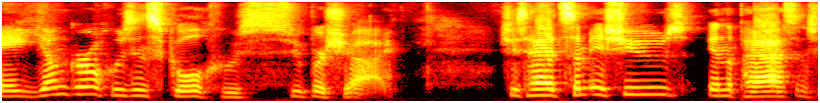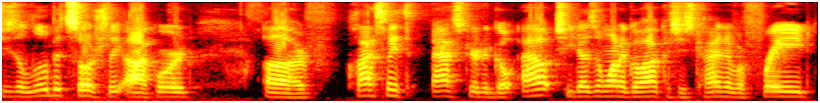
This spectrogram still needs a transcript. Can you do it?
a young girl who's in school who's super shy. She's had some issues in the past and she's a little bit socially awkward. Uh, her classmates ask her to go out. She doesn't want to go out because she's kind of afraid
